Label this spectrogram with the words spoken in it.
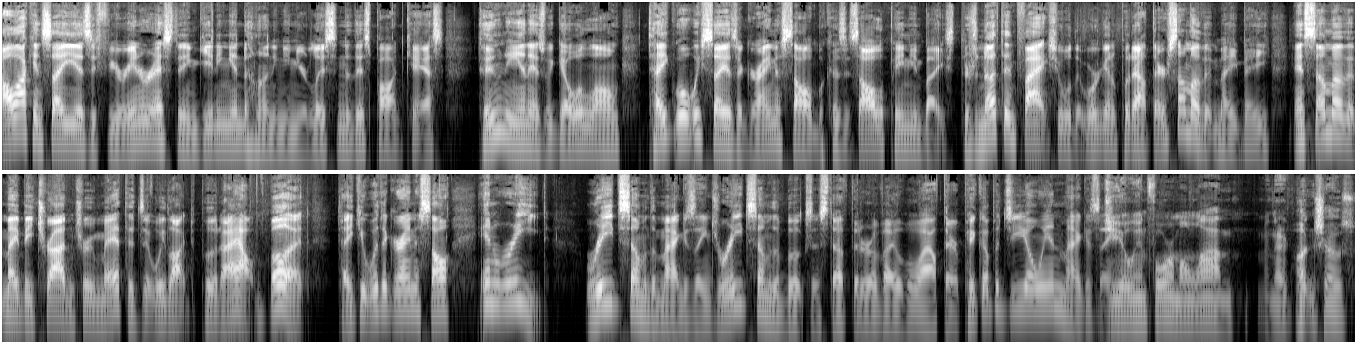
All I can say is if you're interested in getting into hunting and you're listening to this podcast, tune in as we go along. Take what we say as a grain of salt because it's all opinion based. There's nothing factual that we're going to put out there. Some of it may be, and some of it may be tried and true methods that we like to put out, but take it with a grain of salt and read. Read some of the magazines, read some of the books and stuff that are available out there. Pick up a GON magazine. GON forum online. I mean, they're hunting shows.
